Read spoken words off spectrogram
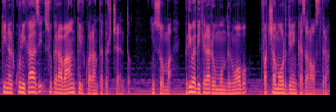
che in alcuni casi superava anche il 40%. Insomma, prima di creare un mondo nuovo, facciamo ordine in casa nostra.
